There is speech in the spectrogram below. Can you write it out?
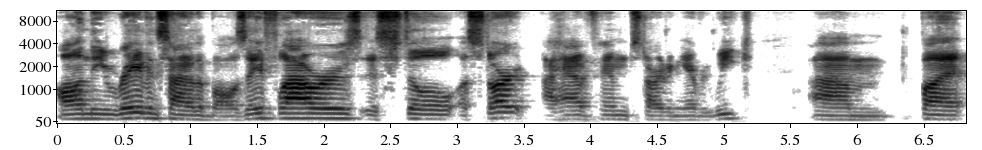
On the Raven side of the ball, Zay Flowers is still a start. I have him starting every week, um, but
